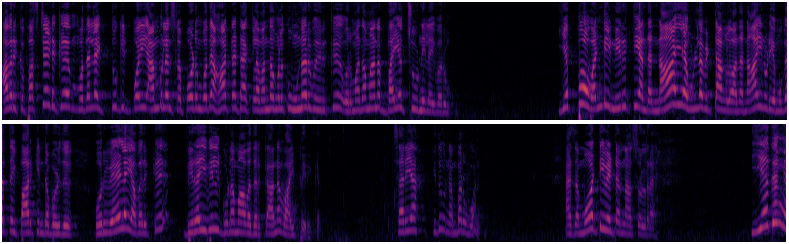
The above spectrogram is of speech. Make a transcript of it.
அவருக்கு ஃபர்ஸ்ட் எய்டுக்கு முதல்ல தூக்கிட்டு போய் ஆம்புலன்ஸில் போடும்போது ஹார்ட் அட்டாக்ல வந்தவங்களுக்கு உணர்வு இருக்குது ஒரு மதமான பய சூழ்நிலை வரும். எப்போ வண்டி நிறுத்தி அந்த நாயை உள்ள விட்டாங்களோ அந்த நாயினுடைய முகத்தை பார்க்கின்ற பொழுது ஒருவேளை அவருக்கு விரைவில் குணமாவதற்கான வாய்ப்பு இருக்கு. சரியா? இது number one as a motivator நான் சொல்றேன். எதுங்க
